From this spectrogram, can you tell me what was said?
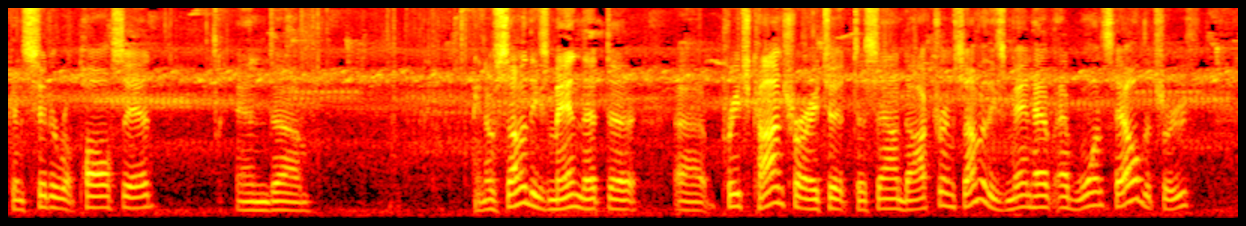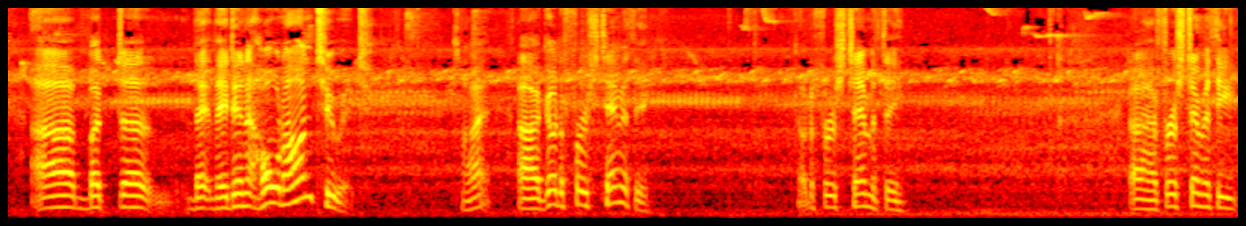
consider what Paul said, and um, you know some of these men that. Uh, uh, preach contrary to, to sound doctrine. Some of these men have, have once held the truth, uh, but uh, they, they didn't hold on to it. All right, uh, go to First Timothy. Go to First Timothy. Uh, First Timothy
